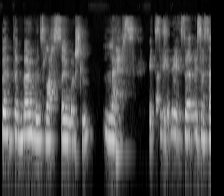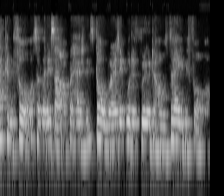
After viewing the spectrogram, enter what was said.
but the moments last so much less it's it, it's a it's a second thought, and then it's out of my head and it's gone. Whereas it would have ruined a whole day before.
